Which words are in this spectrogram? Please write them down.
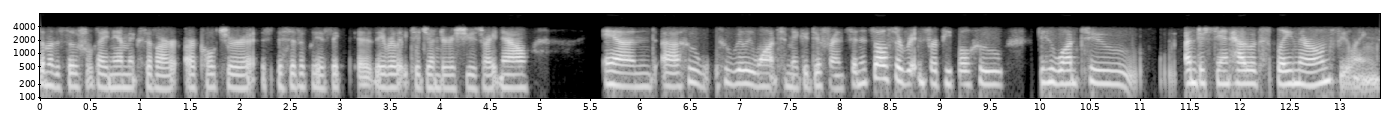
some of the social dynamics of our our culture, specifically as they, as they relate to gender issues right now, and uh, who who really want to make a difference. And it's also written for people who who want to understand how to explain their own feelings.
